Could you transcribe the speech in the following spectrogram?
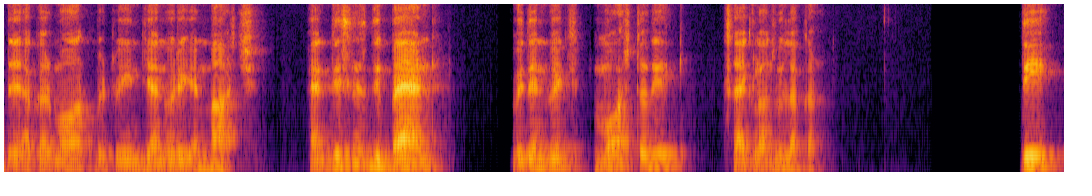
they occur more between January and March. And this is the band within which most of the cyclones will occur. The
